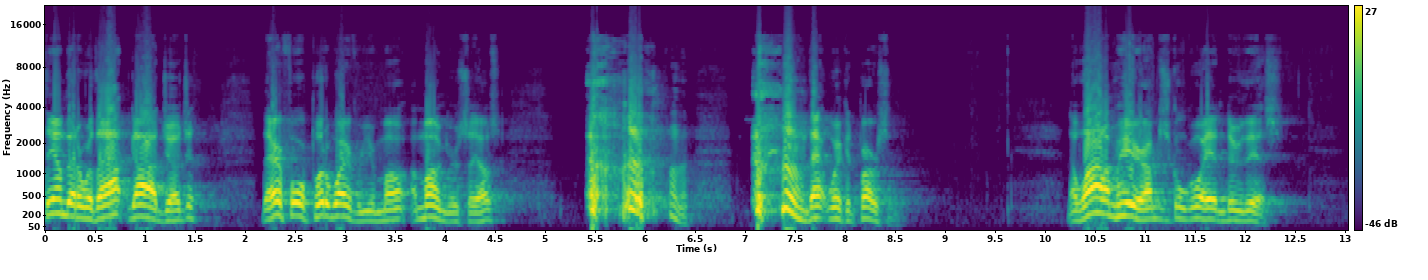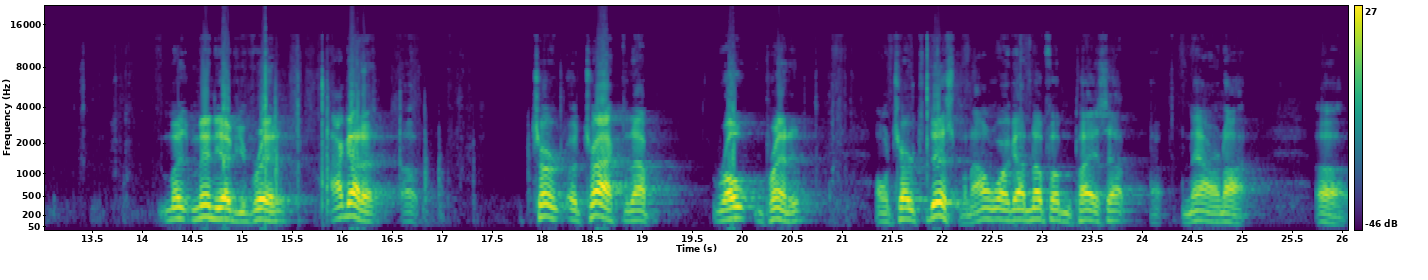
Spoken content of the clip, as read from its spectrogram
them that are without, God judgeth. Therefore, put away from you among yourselves that wicked person. Now, while I'm here, I'm just going to go ahead and do this. Many of you have read it. I got a, a church a tract that I wrote and printed on church discipline. I don't know if I got enough of them to pass out uh, now or not. Uh,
